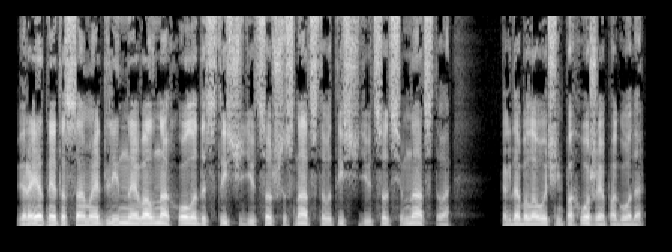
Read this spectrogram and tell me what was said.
Вероятно, это самая длинная волна холода с 1916-1917, когда была очень похожая погода,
